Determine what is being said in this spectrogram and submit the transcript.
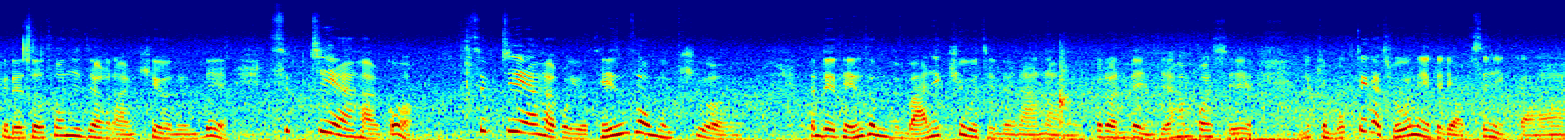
그래서 선인장을 안 키우는데 습지야하고 습지야하고 요 댄섬은 키워요. 근데 댄섬도 많이 키우지는 않아요. 그런데 이제 한 번씩 이렇게 목대가 좋은 애들이 없으니까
